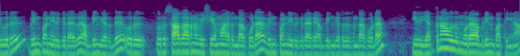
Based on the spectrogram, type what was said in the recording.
இவர் வின் பண்ணியிருக்கிறாரு அப்படிங்கிறது ஒரு ஒரு சாதாரண விஷயமா இருந்தால் கூட வின் பண்ணியிருக்கிறாரு அப்படிங்கிறது இருந்தால் கூட இது எத்தனாவது முறை அப்படின்னு பார்த்தீங்கன்னா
